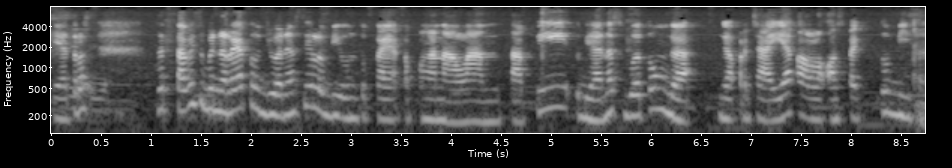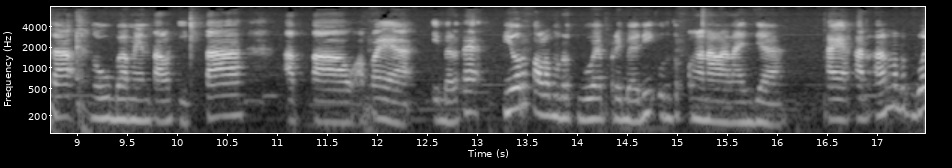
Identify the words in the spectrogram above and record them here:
ya terus terus- tapi sebenarnya tujuannya sih lebih untuk kayak kepengenalan tapi be honest gue tuh nggak nggak percaya kalau ospek tuh bisa ngubah mental kita atau apa ya ibaratnya pure kalau menurut gue pribadi untuk pengenalan aja. Kayak kan menurut gue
